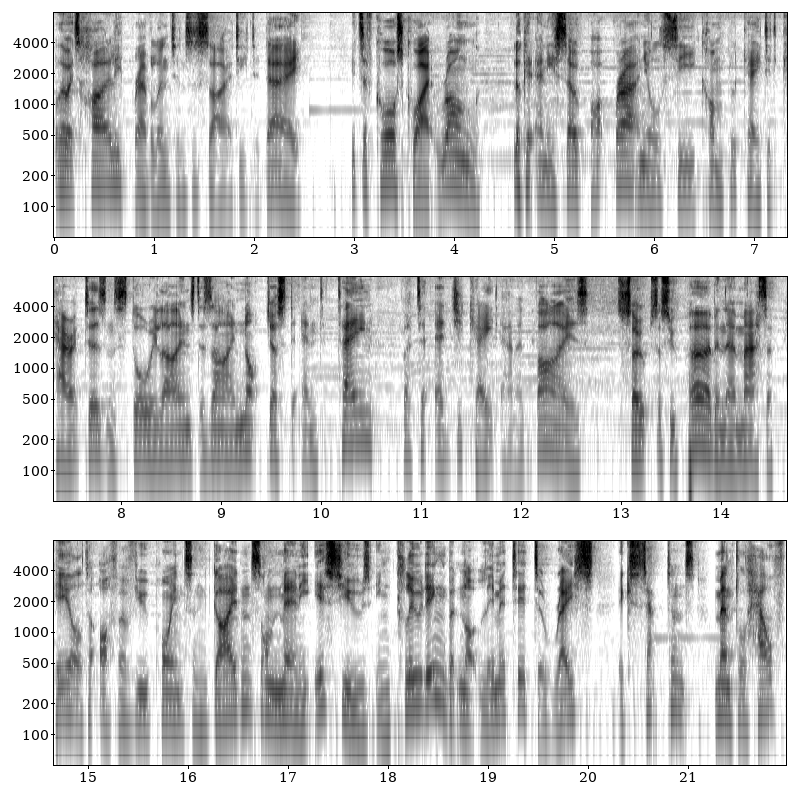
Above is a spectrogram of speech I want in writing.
although it's highly prevalent in society today. It's of course quite wrong. Look at any soap opera and you'll see complicated characters and storylines designed not just to entertain, but to educate and advise. Soaps are superb in their mass appeal to offer viewpoints and guidance on many issues, including but not limited to race, acceptance, mental health,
